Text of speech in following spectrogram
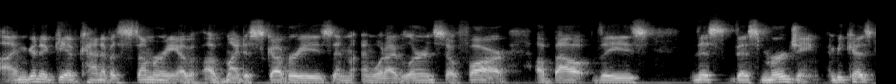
I'm going to give kind of a summary of, of my discoveries and, and what I've learned so far about these this this merging. And because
